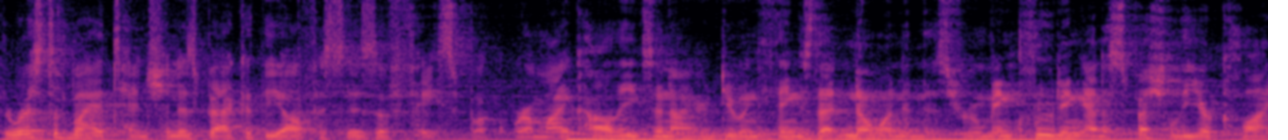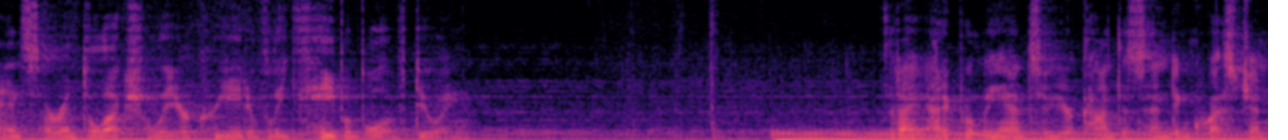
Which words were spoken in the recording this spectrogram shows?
The rest of my attention is back at the offices of Facebook, where my colleagues and I are doing things that no one in this room, including and especially your clients, are intellectually or creatively capable of doing. Did I adequately answer your condescending question?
